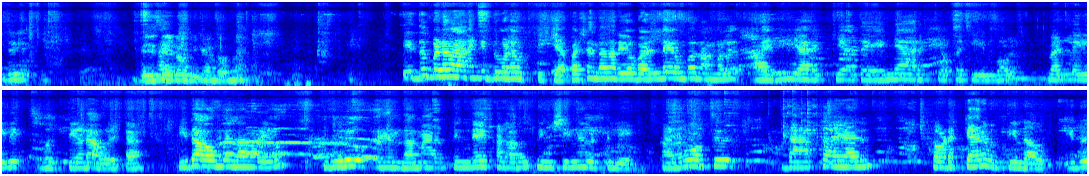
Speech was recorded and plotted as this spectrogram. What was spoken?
ഇതിൽ. ഇത് ഇവിടെ വേണമെങ്കിൽ ഇതിവിടെ ഇവിടെ ഒട്ടിക്കുക പക്ഷെ എന്താണെന്നറിയോ? വെള്ളയാകുമ്പോ നമ്മൾ അരി അരക്കുക തേങ്ങ അരക്കുക ഒക്കെ ചെയ്യുമ്പോ വെള്ളയിൽ വൃത്തികേടാവും കേട്ടാ. ഇതാവുമ്പോ എന്താണെന്നറിയോ? ഇതൊരു എന്താ മരത്തിന്റെ കളർ ഫിനിഷിങ് കിട്ടില്ലേ? കളർ കുറച്ച് ഡാർക്ക് ആയാലും തുടയ്ക്കാൻ വൃത്തി ഉണ്ടാവും ഇത്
